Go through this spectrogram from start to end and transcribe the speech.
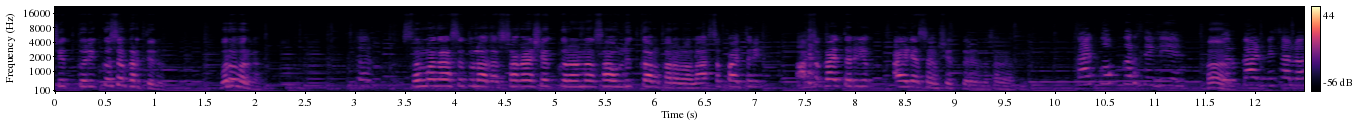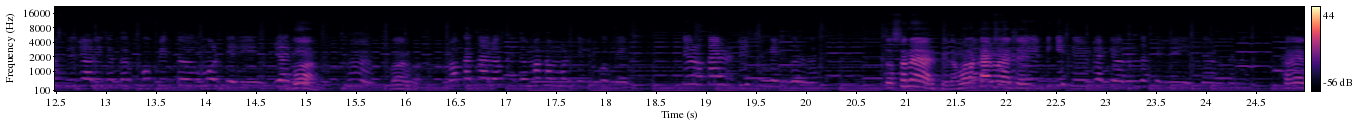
शेतकरी कसं करते ना? बरोबर का? समज असं तुला आता सगळ्या शेतकऱ्यांना सावलीत काम करावं लागलं असं काहीतरी असं काहीतरी एक आयडिया सांग शेतकऱ्यांना सगळ्या काय कोप करतेली हा. तर काढणी चालू असली तर कोपीत मोडतेली ज्वारी. बर. हं. बर बर. मका चालू असली तर मका मोडतेली कोपीत. तेवढं काय टेन्शन घ्यायची गरज आहे? तसं नाही अर्पिता. मला काय म्हणायचंय? छत्री घेतलेली डोक्यावरून जातेली दवाखान्यात. हे,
